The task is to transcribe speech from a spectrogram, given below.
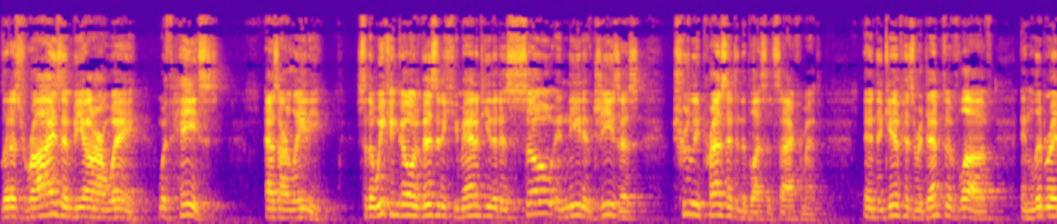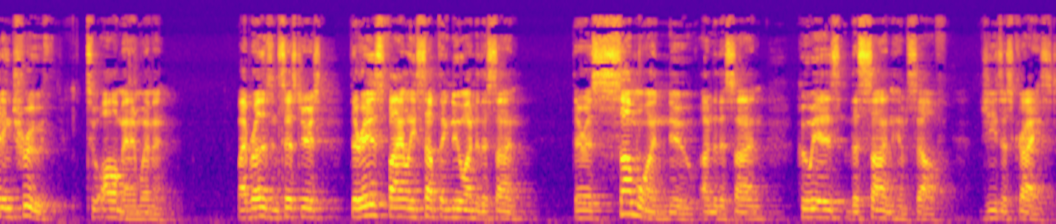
Let us rise and be on our way with haste as Our Lady, so that we can go and visit a humanity that is so in need of Jesus, truly present in the Blessed Sacrament, and to give his redemptive love and liberating truth to all men and women. My brothers and sisters, there is finally something new under the sun. There is someone new under the sun who is the Son himself, Jesus Christ.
